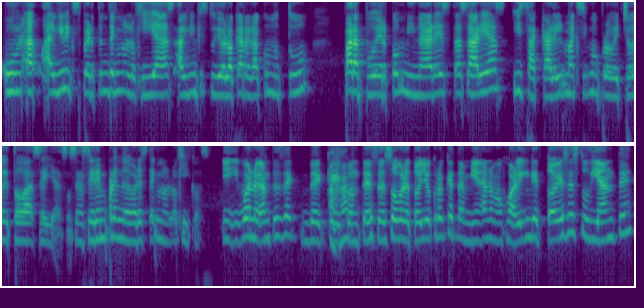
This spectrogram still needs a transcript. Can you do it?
un, alguien experto en tecnologías, alguien que estudió la carrera como tú, para poder combinar estas áreas y sacar el máximo provecho de todas ellas, o sea, ser emprendedores tecnológicos. Y bueno, antes de, que contestes, sobre todo yo creo que también a lo mejor alguien que todavía es estudiante,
